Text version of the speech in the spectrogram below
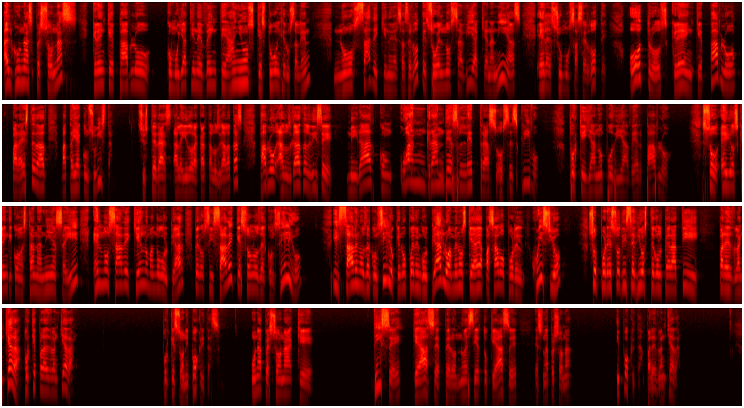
Algunas personas creen que Pablo, como ya tiene 20 años que estuvo en Jerusalén, no sabe quién era el sacerdote. So él no sabía que Ananías era el sumo sacerdote. Otros creen que Pablo, para esta edad, batalla con su vista. Si usted ha, leído la carta a los Gálatas, Pablo a los Gálatas le dice, mirad con cuán grandes letras os escribo, porque ya no podía ver Pablo. So, ellos creen que cuando están Anías ahí, él no sabe quién lo mandó golpear, pero si sabe que son los del concilio, y saben los del concilio que no pueden golpearlo a menos que haya pasado por el juicio. So, por eso dice Dios te golpeará a ti para desblanqueada. ¿Por qué para desblanqueada? Porque son hipócritas. Una persona que dice que hace, pero no es cierto que hace, es una persona hipócrita, pared blanqueada.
